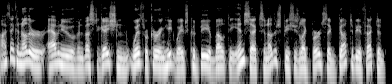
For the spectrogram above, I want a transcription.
I think another avenue of investigation with recurring heat waves could be about the insects and other species like birds. They've got to be affected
